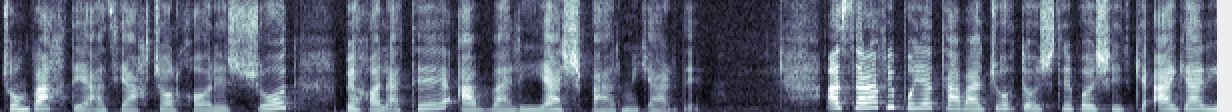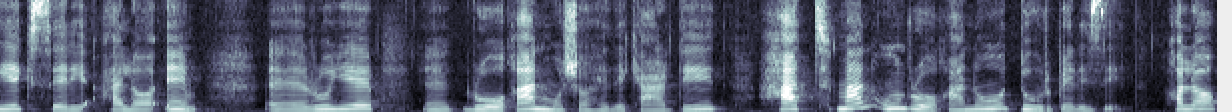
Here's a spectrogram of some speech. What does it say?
چون وقتی از یخچال خارج شد به حالت اولیش برمیگرده. از طرفی باید توجه داشته باشید که اگر یک سری علائم روی روغن مشاهده کردید حتما اون روغن رو دور بریزید. حالا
